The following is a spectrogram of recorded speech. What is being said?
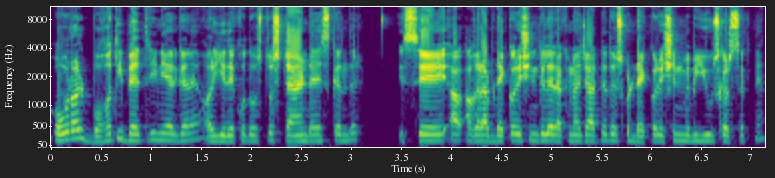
ओवरऑल बहुत ही बेहतरीन एयरगन है और ये देखो दोस्तों स्टैंड है इसके अंदर। इससे अगर आप डेकोरेशन के लिए रखना चाहते हैं तो इसको डेकोरेशन में भी यूज़ कर सकते हैं।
